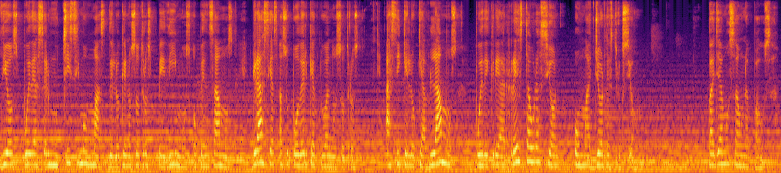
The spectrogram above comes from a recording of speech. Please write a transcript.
Dios puede hacer muchísimo más de lo que nosotros pedimos o pensamos gracias a su poder que actúa en nosotros. Así que lo que hablamos puede crear restauración o mayor destrucción. Vayamos a una pausa.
